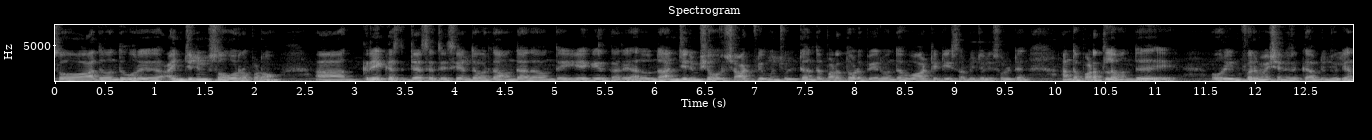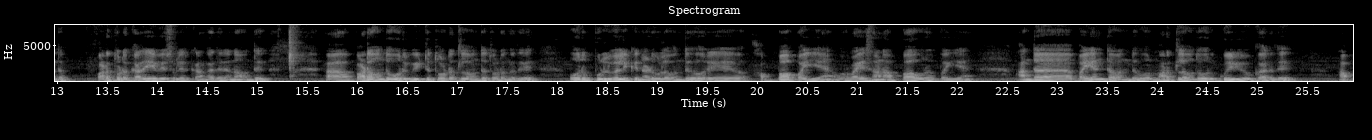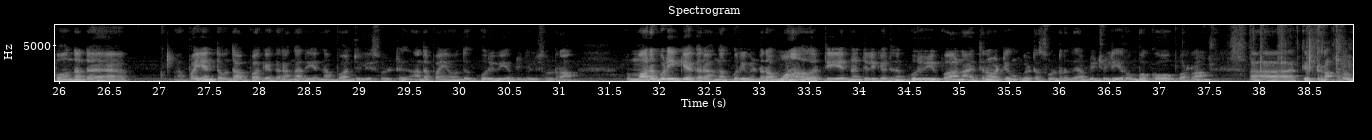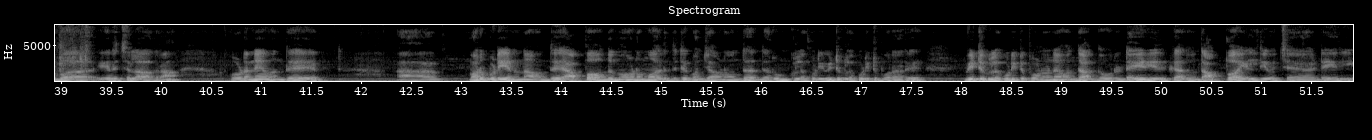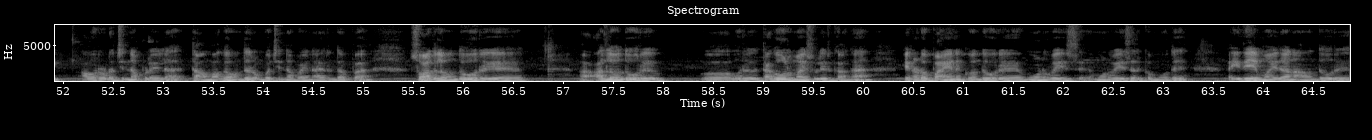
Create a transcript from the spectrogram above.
ஸோ அது வந்து ஒரு அஞ்சு நிமிஷம் ஓடுற படம். ஆஹ் கிரேக்கஸ் தேசத்தை சேர்ந்தவர் தான் வந்து அதை வந்து ஏகியிருக்காரு அது வந்து அஞ்சு நிமிஷம் ஒரு ஷார்ட் ஃபிலிம்னு சொல்லிட்டு அந்த படத்தோட பேர் வந்து வாட் இட் இஸ் அப்படின்னு சொல்லி சொல்லிட்டு அந்த படத்தில் வந்து ஒரு இன்ஃபர்மேஷன் இருக்குது அப்படின்னு சொல்லி அந்த படத்தோட கதையவே சொல்லியிருக்காங்க. அது என்னென்னா வந்து படம் வந்து ஒரு வீட்டு தோட்டத்தில் வந்து தொடங்குது. ஒரு புல்வெளிக்கு நடுவில் வந்து ஒரு அப்பா பையன் ஒரு வயசான அப்பா ஒரு பையன். அந்த பையன்கிட்ட வந்து ஒரு மரத்தில் வந்து ஒரு குருவி உட்காருது. அப்போ வந்து அந்த பையன்கிட்ட வந்து அப்பா கேட்குறாங்க அது என்னப்பான்னு சொல்லி சொல்லிட்டு அந்த பையன் வந்து குருவி அப்படின்னு சொல்லி சொல்கிறான் மறுபடியும் கேட்குறாங்க குருவின்றான் மூணாவது வாட்டி என்னன்னு சொல்லி கேட்டீங்கன்னா குருவிப்பா நான் எத்தனை வாட்டி உங்கள்கிட்ட சொல்கிறது அப்படின்னு சொல்லி ரொம்ப கோவப்படுறான். திட்டுறான். ரொம்ப எரிச்சலாகிறான் உடனே வந்து மறுபடியும் என்னென்னா வந்து அப்பா வந்து மௌனமாக இருந்துட்டு கொஞ்சம் அவனை வந்து அந்த ரூம்குள்ளே கூடி வீட்டுக்குள்ளே கூட்டிகிட்டு போகிறாரு வீட்டுக்குள்ளே கூட்டிகிட்டு போனோன்னே வந்து அங்கே ஒரு டைரி இருக்குது அது வந்து அப்பா எழுதி வச்ச டைரி அவரோட சின்ன பிள்ளையில் தான் மகன் வந்து ரொம்ப சின்ன பையனாக இருந்தப்ப. ஸோ அதில் வந்து ஒரு அதில் வந்து ஒரு ஒரு தகவல் மாதிரி சொல்லியிருக்காங்க. என்னோடய பையனுக்கு வந்து ஒரு மூணு வயசு மூணு வயசு இருக்கும் போது இதே மாதிரி தான் நான் வந்து ஒரு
